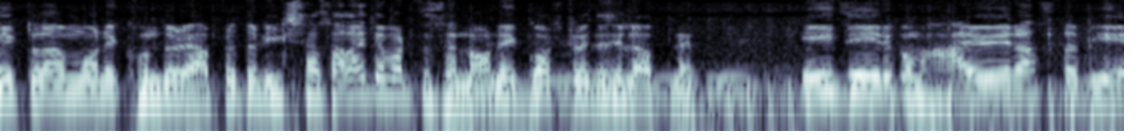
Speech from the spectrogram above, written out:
দেখলাম অনেকক্ষণ ধরে আপনি তো রিক্সা চালাইতে পারতেছেন না অনেক কষ্ট হইতেছিল আপনার। এই যে এরকম হাইওয়ে রাস্তা দিয়ে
